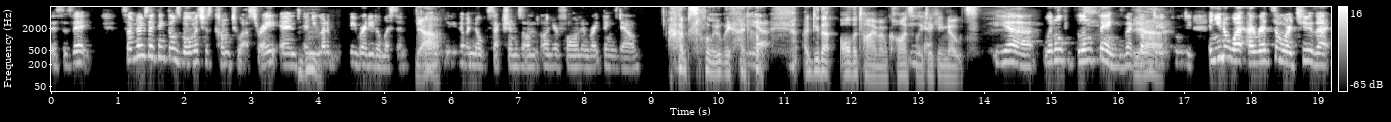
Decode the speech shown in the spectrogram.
this is it sometimes I think those moments just come to us, right? And mm-hmm. and you mm-hmm. got to be ready to listen. Yeah. You have a note sections on on your phone and write things down. Absolutely. I know. Yeah. I do that all the time. I'm constantly yeah. taking notes. Yeah, little little things that come, yeah. to, come to you. And you know what? I read somewhere too that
